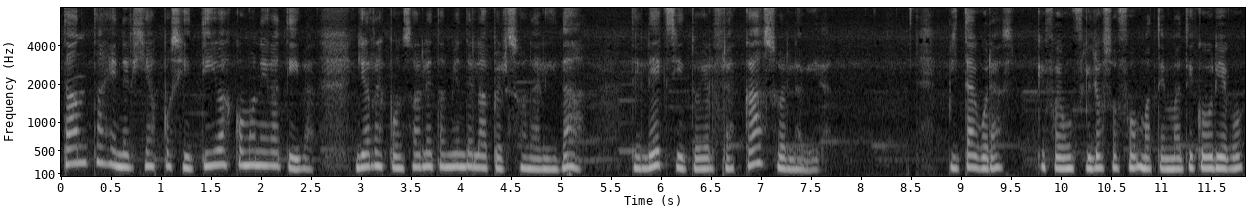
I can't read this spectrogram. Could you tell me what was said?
tantas energías positivas como negativas y es responsable también de la personalidad, del éxito y el fracaso en la vida. Pitágoras que fue un filósofo matemático griego,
